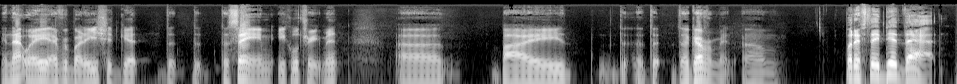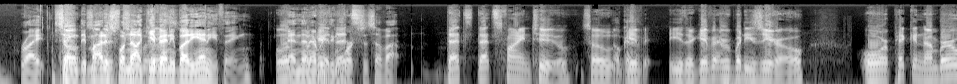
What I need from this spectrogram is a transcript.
in that way, everybody should get the, the, the same equal treatment uh, by the, the, the government. Um, But if they did that, right, So- then they so might as well not give anybody anything, well, and then okay, everything works itself out. that's that's fine too. So Okay. give either give everybody zero, or pick a number,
